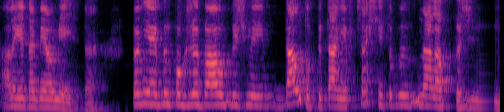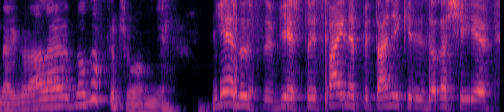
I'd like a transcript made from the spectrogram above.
ale jednak miały miejsce. Pewnie jakbym pogrzebał, byś mi dał to pytanie wcześniej, to bym znalazł coś innego, ale no zaskoczyło mnie. Nie, to jest, wiesz, to jest fajne pytanie, kiedy zada się je w,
